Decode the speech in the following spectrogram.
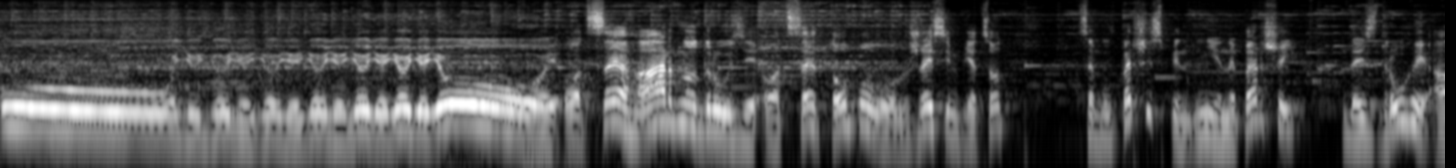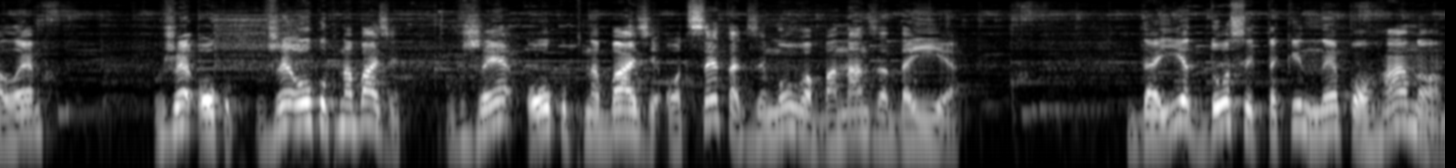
Ой-ой-ой-ой-ой-ой-ой-ой-ой-ой-ой-ой. Оце гарно, друзі. Оце топово. Вже 7500. Це був перший спін? Ні, не перший, десь другий, але вже окуп. Вже окуп на базі. Вже окуп на базі. Оце так зимова бананза дає. Дає досить таки непогано.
